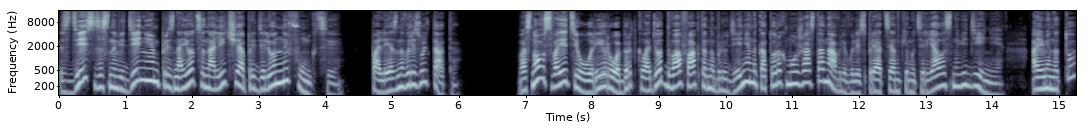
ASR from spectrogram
Здесь за сновидением признается наличие определенной функции, полезного результата. В основу своей теории Роберт кладет два факта наблюдения, на которых мы уже останавливались при оценке материала сновидения, а именно то,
